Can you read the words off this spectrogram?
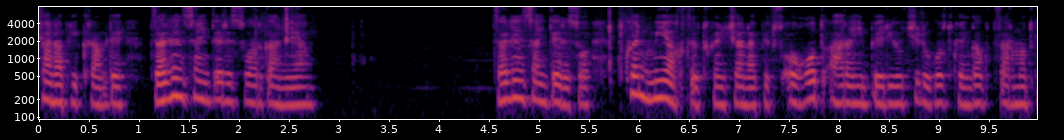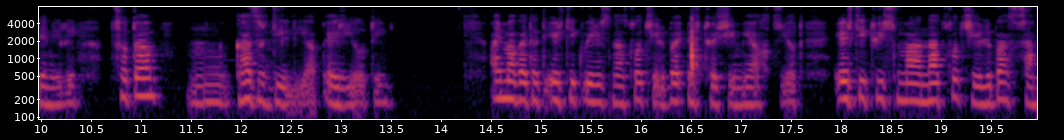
ჩანაფიქრამდე. ძალიან საინტერესო არგანია ძალიან საინტერესო. თქვენ მიაღწევთ თქვენ შანაფიქს ოღოთ არა იმ პერიოდში, როგორც თქვენ გაქვთ წარმოქმნილი. ცოტა გაზრდილია პერიოდი. აი მაგათად ერთი კვირის ნაცვლად შეიძლება ერთ თვეში მიაღწიოთ. ერთი თვის ნაცვლად შეიძლება სამ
